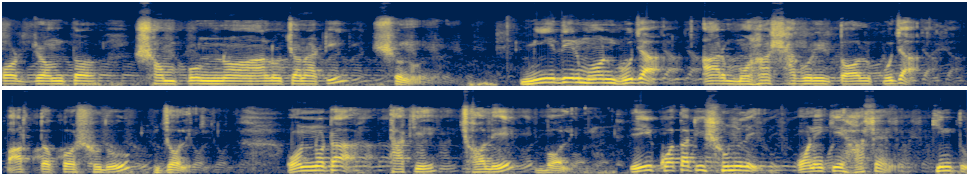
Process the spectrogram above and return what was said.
পর্যন্ত সম্পূর্ণ আলোচনাটি শুনুন। মেয়েদের মন বোঝা আর মহাসাগরের তল পূজা পার্থক্য শুধু জলে। অন্যটা থাকে ছলে বলে। এই কথাটি শুনলে অনেকে হাসেন, কিন্তু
